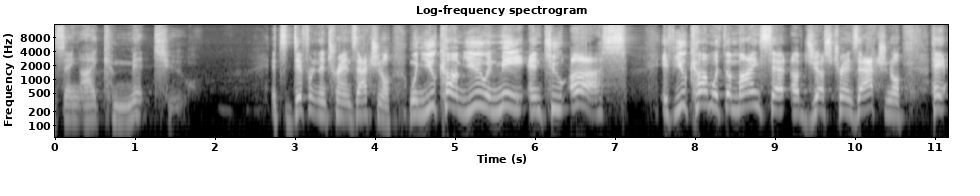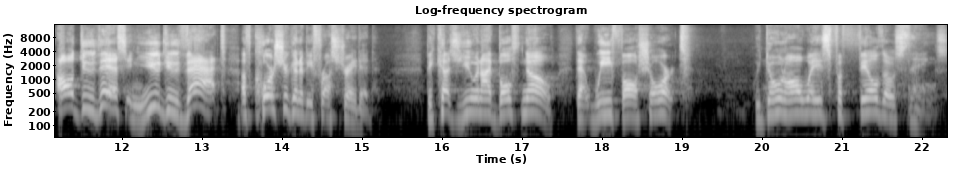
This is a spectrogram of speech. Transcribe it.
It's saying, I commit to. It's different than transactional. When you come, you and me, and to us, if you come with the mindset of just transactional, hey, I'll do this and you do that, of course you're going to be frustrated because you and I both know that we fall short. We don't always fulfill those things.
